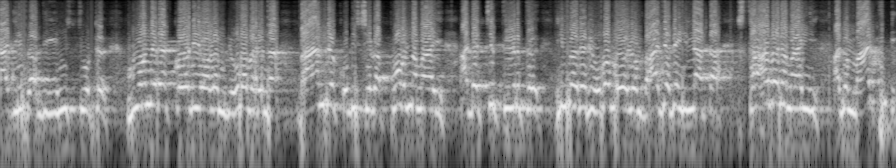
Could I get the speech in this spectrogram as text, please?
രാജീവ് ഗാന്ധി ഇൻസ്റ്റിറ്റ്യൂട്ട് മൂന്നര കോടിയോളം രൂപ വരുന്ന ബാങ്ക് കുടിശ്ശിക പൂർണമായി അടച്ചു തീർത്ത് ഇന്നൊരു രൂപ പോലും ബാധ്യതയില്ലാത്ത സ്ഥാപനമായി അത് മാറ്റി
